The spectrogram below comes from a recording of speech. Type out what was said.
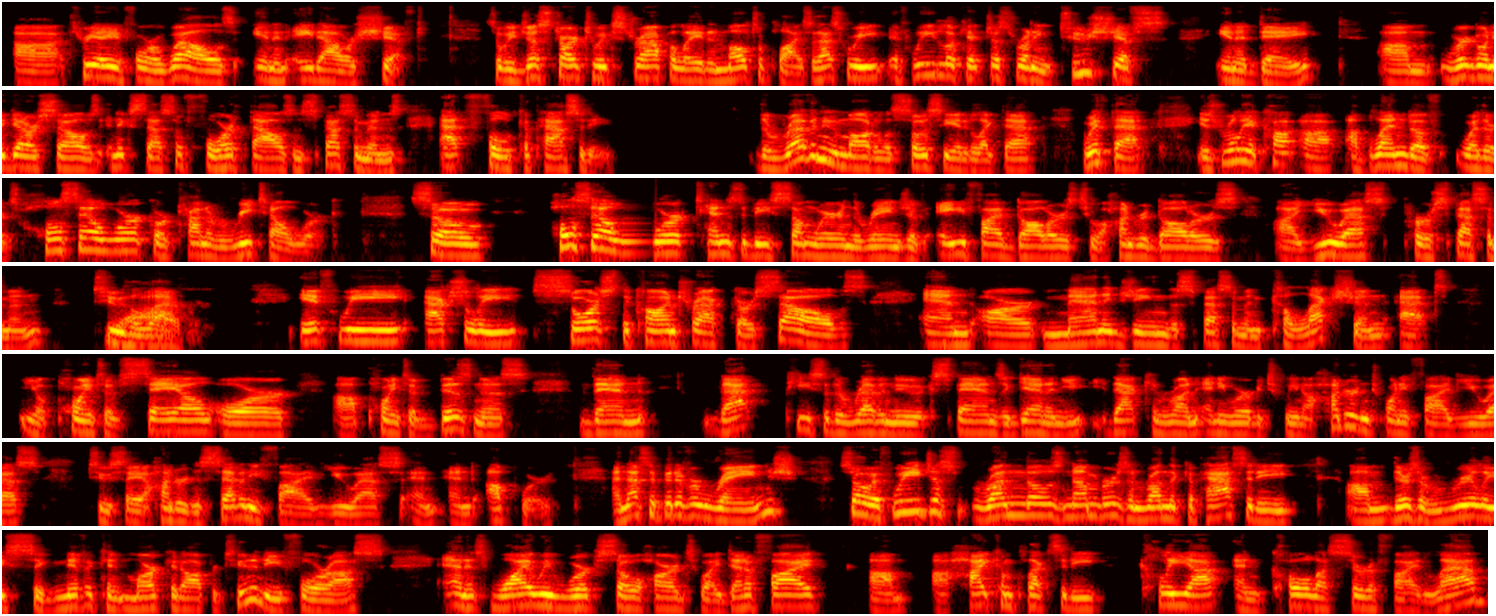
uh, 384 wells in an eight hour shift. So we just start to extrapolate and multiply. So that's where we, if we look at just running two shifts in a day, um, we're going to get ourselves in excess of 4,000 specimens at full capacity. The revenue model associated like that with that is really a, uh, a blend of whether it's wholesale work or kind of retail work. So wholesale work tends to be somewhere in the range of $85 to $100 uh, US per specimen to the lab. If we actually source the contract ourselves and are managing the specimen collection at you know point of sale or uh, point of business, then that piece of the revenue expands again, and you, that can run anywhere between 125 US to say 175 US and, and upward. And that's a bit of a range. So if we just run those numbers and run the capacity, um, there's a really significant market opportunity for us. And it's why we work so hard to identify um, a high complexity CLIA and COLA certified lab.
